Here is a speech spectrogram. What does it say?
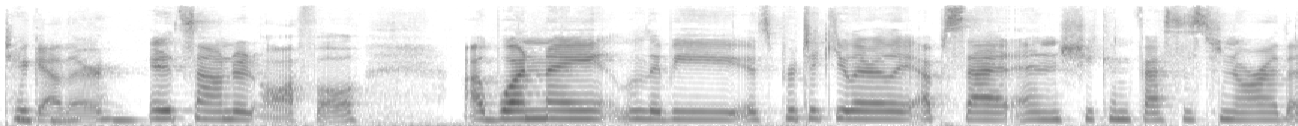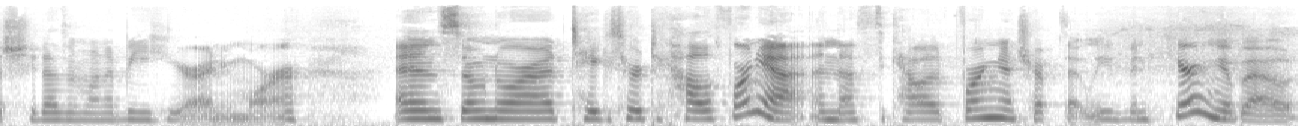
together. It sounded awful. Uh, one night, Libby is particularly upset and she confesses to Nora that she doesn't want to be here anymore. And so Nora takes her to California, and that's the California trip that we've been hearing about.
